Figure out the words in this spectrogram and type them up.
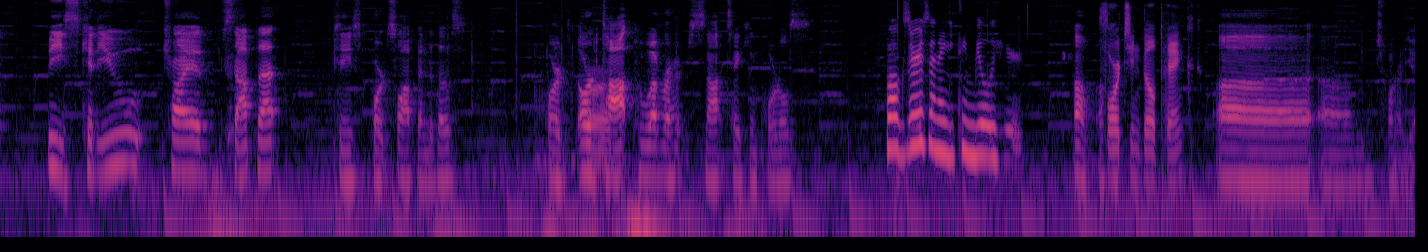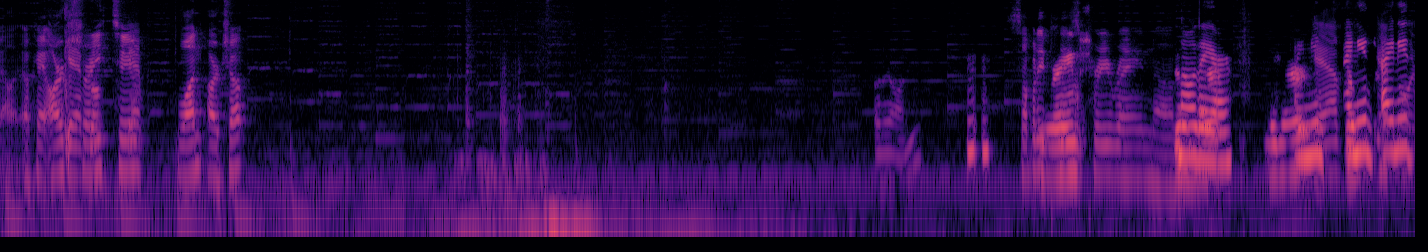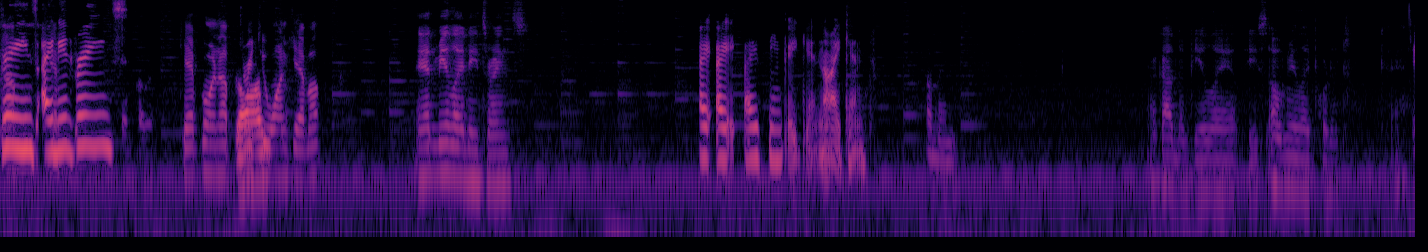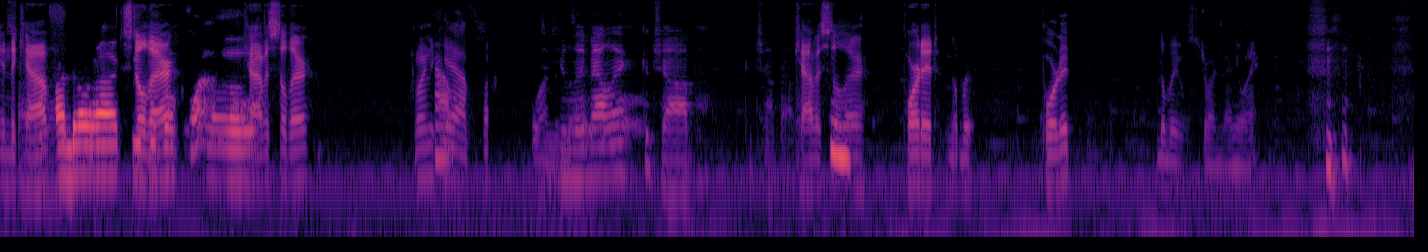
Beast, can you try and stop that? Can you port swap into those? Or or Uh, top, whoever's not taking portals. Fox, there is an 18 bill here. Oh, okay. 14 bill pink. Uh, um, which one are you, Ali? Okay, Arch, Camp three, two, camp. one, Arch up. Are they on you? Somebody Range. please pre-rain. Um, No, they are. I need, Cav, I need, Cav I need going up. rains. I Cav- need rains. Cap going up. Gone. Three, two, one. Cap up. And melee needs rains. I, I, I think I can. No, I can't. I'm in. I got the melee at least. Oh, melee ported. Okay. In the sorry cav. Pandora, Still there? box low. Cav is still there. Going to Oh. Cav. Did you live, Ale? Good job. Good job, Ale. Cav is still there. Ported. Nobody. Ported. Nobody was joining anyway.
